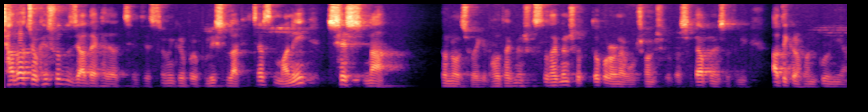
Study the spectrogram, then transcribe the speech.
সাদা চোখে শুধু যা দেখা যাচ্ছে, যে শ্রমিকের উপর পুলিশ লাঠিচার্জ মানেই শেষ না। ধন্যবাদ সবাইকে। ভালো থাকবেন, সুস্থ থাকবেন। সত্য করোনা এবং সহনশীলতা সেটা আপনাদের সাথে আমি আতিক রহমান, পূর্ণিয়া।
